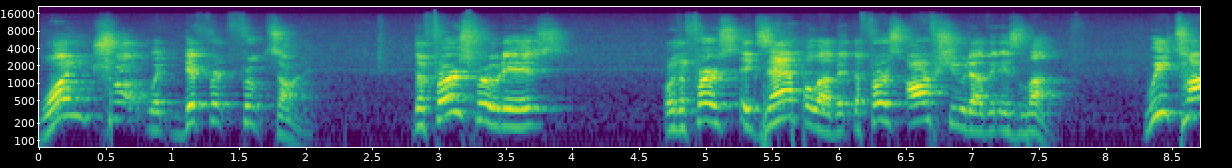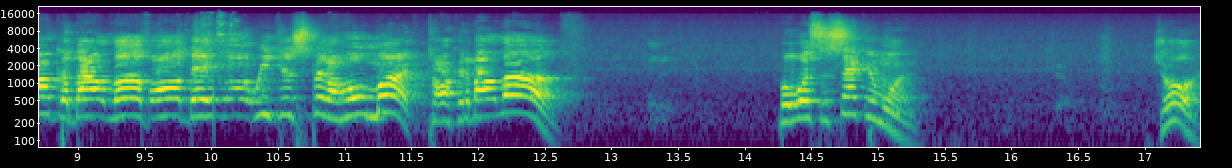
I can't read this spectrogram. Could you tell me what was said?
one trunk with different fruits on it. The first fruit is, or the first example of it, the first offshoot of it is love. We talk about love all day long. We just spent a whole month talking about love. But what's the second one? Joy.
